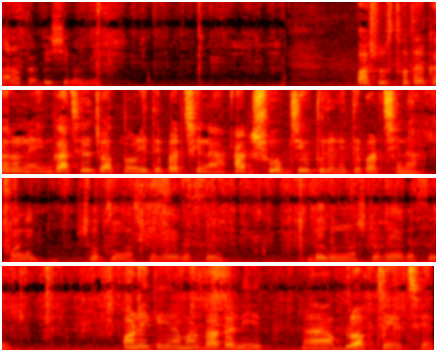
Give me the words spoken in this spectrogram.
বারোটার বেশি বাজে। অসুস্থতার কারণে গাছের যত্ন নিতে পারছি না আর সবজিও তুলে নিতে পারছি না। অনেক সবজি নষ্ট হয়ে গেছে বেগুন নষ্ট হয়ে গেছে। অনেকেই আমার বাগানের ব্লগ চেয়েছেন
